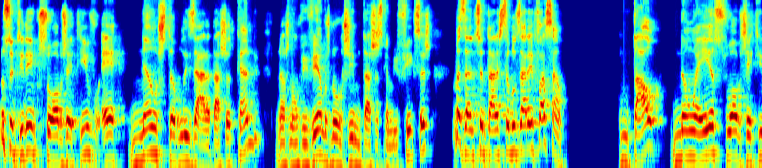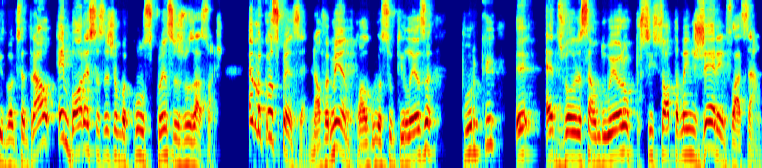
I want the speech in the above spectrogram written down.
no sentido em que o seu objetivo é não estabilizar a taxa de câmbio, nós não vivemos num regime de taxas de câmbio fixas, mas antes tentar estabilizar a inflação. Como tal, não é esse o objetivo do Banco Central, embora essa seja uma consequência das suas ações. É uma consequência, novamente, com alguma subtileza, porque eh, a desvalorização do euro por si só também gera inflação.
